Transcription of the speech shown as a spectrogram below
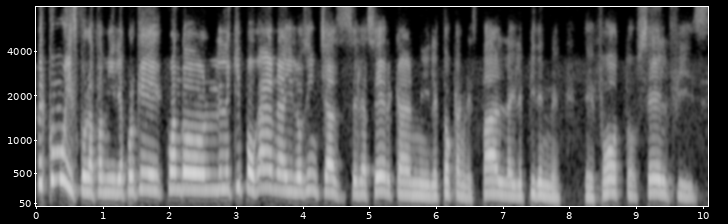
Ver, ¿cómo es con la familia? Porque cuando el equipo gana y los hinchas se le acercan y le tocan la espalda y le piden fotos, selfies,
